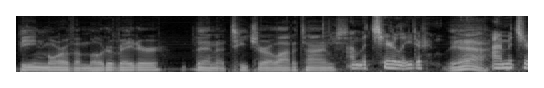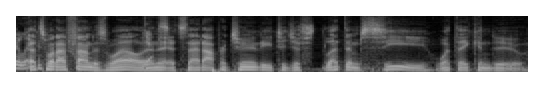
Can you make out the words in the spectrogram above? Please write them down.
being more of a motivator than a teacher a lot of times? I'm a cheerleader. Yeah. I'm a cheerleader. That's what I've found as well. Yes. And it's that opportunity to just let them see what they can do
